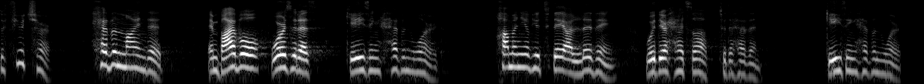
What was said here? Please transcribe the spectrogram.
the future, heaven minded. And Bible words it as gazing heavenward. How many of you today are living with your heads up to the heaven, gazing heavenward?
